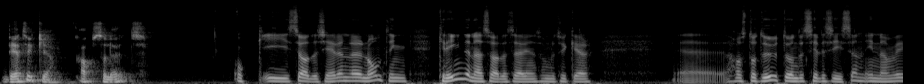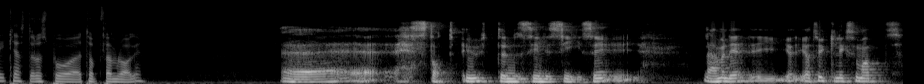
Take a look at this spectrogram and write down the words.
Det tycker jag, absolut. Och i söderserien, är det någonting kring den här söderserien som du tycker eh, har stått ut under silly season innan vi kastar oss på topp 5-lagen? Eh, stått ut under silly season? Nej men det, jag, jag, tycker liksom att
